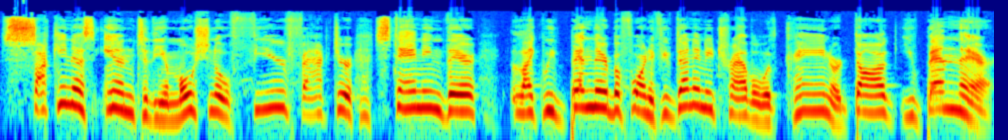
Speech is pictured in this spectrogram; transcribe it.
sucking us into the emotional fear factor, standing there like we've been there before. And if you've done any travel with cane or dog, you've been there.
